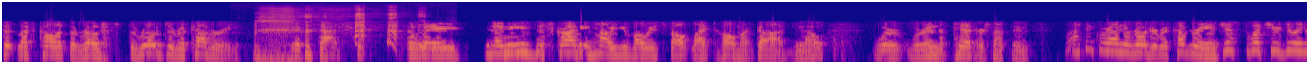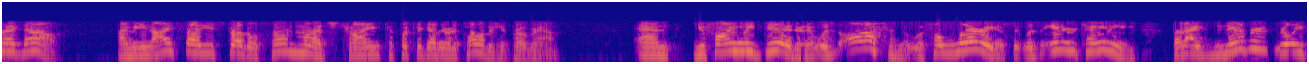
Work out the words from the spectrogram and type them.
th- Let's call it the road, the road to recovery. If that's the way, you know, I mean, describing how you've always felt like, oh my God, you know, we're we're in the pit or something. Well, I think we're on the road to recovery, and just what you're doing right now. I mean, I saw you struggle so much trying to put together a television program, and you finally did, and it was awesome. It was hilarious. It was entertaining but I never really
